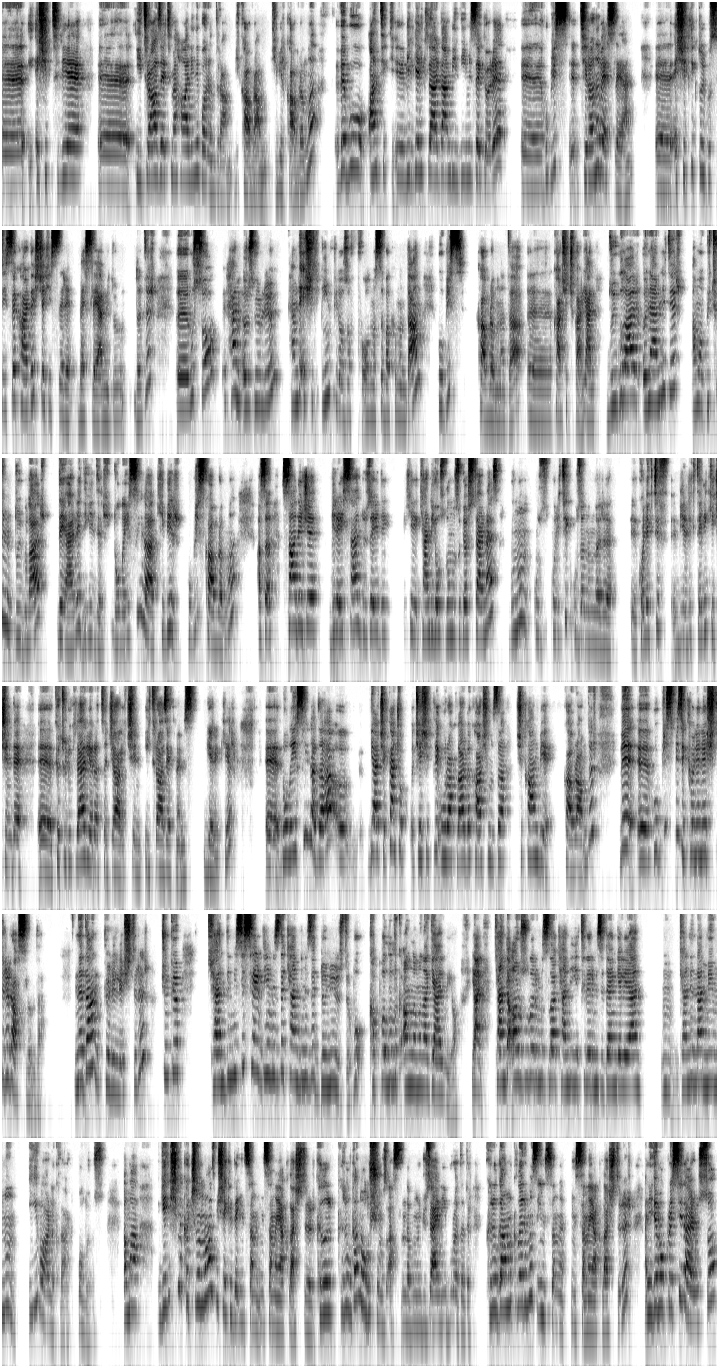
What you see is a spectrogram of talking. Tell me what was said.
eşitliğe e, itiraz etme halini barındıran bir kavram, kibir kavramı. Ve bu antik e, bilgeliklerden bildiğimize göre e, hubris e, tiranı besleyen, e, eşitlik duygusu ise kardeşçe hisleri besleyen bir durumdadır. E, Rousseau hem özgürlüğün hem de eşitliğin filozofu olması bakımından hubris kavramına da e, karşı çıkar. Yani duygular önemlidir ama bütün duygular değerli değildir. Dolayısıyla kibir, hubris kavramı aslında sadece bireysel düzeyde ki kendi yozluğumuzu göstermez. Bunun uz, politik uzanımları e, kolektif birliktelik içinde e, kötülükler yaratacağı için itiraz etmemiz gerekir. E, dolayısıyla da e, gerçekten çok çeşitli uğraklarda karşımıza çıkan bir kavramdır ve e, hubris bizi köleleştirir aslında. Neden köleleştirir? Çünkü kendimizi sevdiğimizde kendimize dönüyüzdür. Bu kapalılık anlamına gelmiyor. Yani kendi arzularımızla kendi yetilerimizi dengeleyen, kendinden memnun, iyi varlıklar oluruz. Ama gelişme kaçınılmaz bir şekilde insanı insana yaklaştırır. Kırıl, kırılgan oluşumuz aslında bunun güzelliği buradadır. Kırılganlıklarımız insanı insana yaklaştırır. Hani demokrasi der Rousseau,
